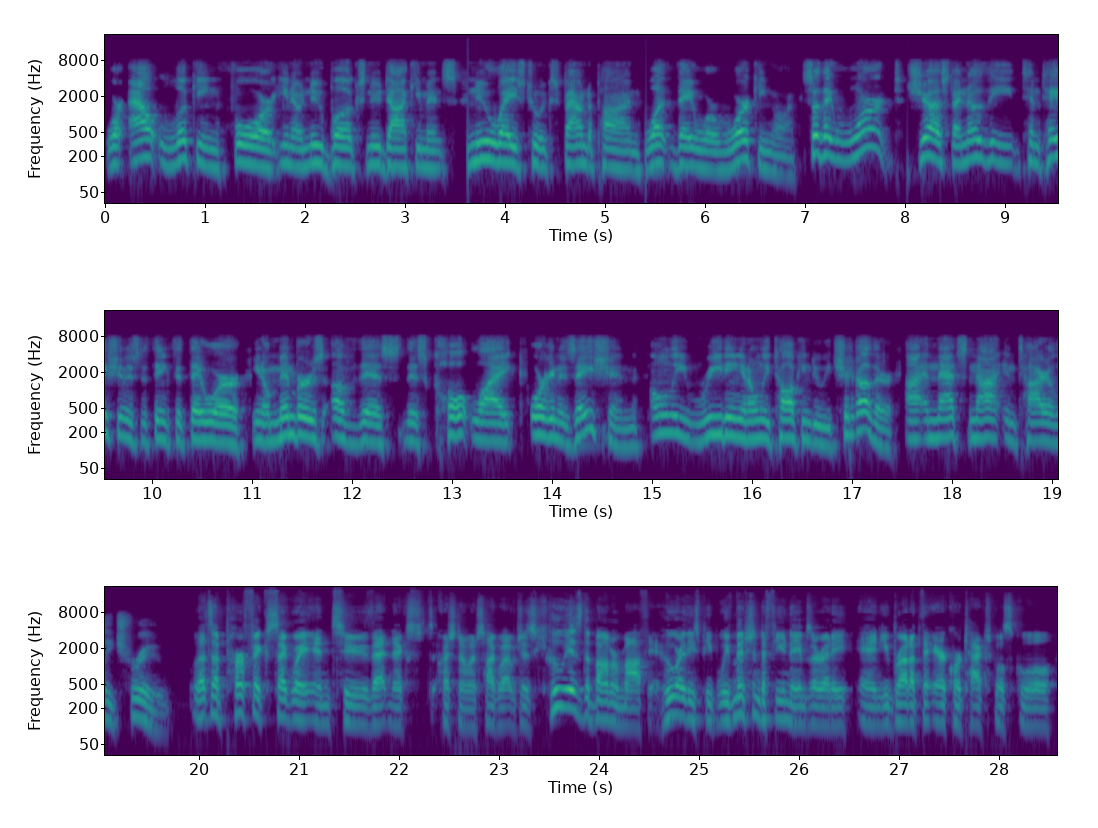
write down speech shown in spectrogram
were out looking for, you know, new books, new documents, new ways to expound upon what they were working on. So they weren't just, I know the temptation is to think that they were, you know, members of this this cult-like organization only reading and only talking to each other. Uh, and that's not entirely true. Well, that's a perfect segue into that next question I want to talk about, which is who is the Bomber Mafia? Who are these people? We've mentioned a few names already, and you brought up the Air Corps Tactical School.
